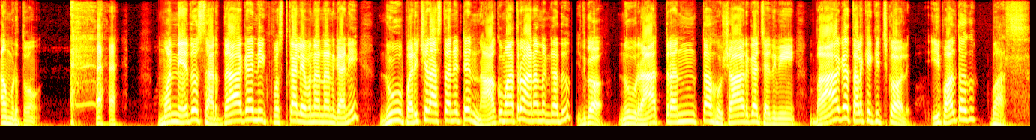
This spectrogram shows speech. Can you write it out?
అమృతం. మొన్నేదో సరదాగా నీకు పుస్తకాలు ఇవ్వనన్నాను గాని నువ్వు పరీక్ష రాస్తానంటే నాకు మాత్రం ఆనందం కాదు. ఇదిగో నువ్వు రాత్రంతా హుషారుగా చదివి బాగా తలకెక్కించుకోవాలి. ఈ పాలు తాగు. బాస్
